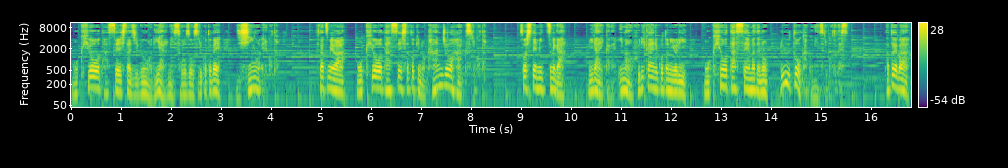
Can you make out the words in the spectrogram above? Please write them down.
目標を達成した自分をリアルに想像することで自信を得ること。二つ目は、目標を達成した時の感情を把握すること。そして三つ目が、未来から今を振り返ることにより、目標達成までのルートを確認することです。例えば、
